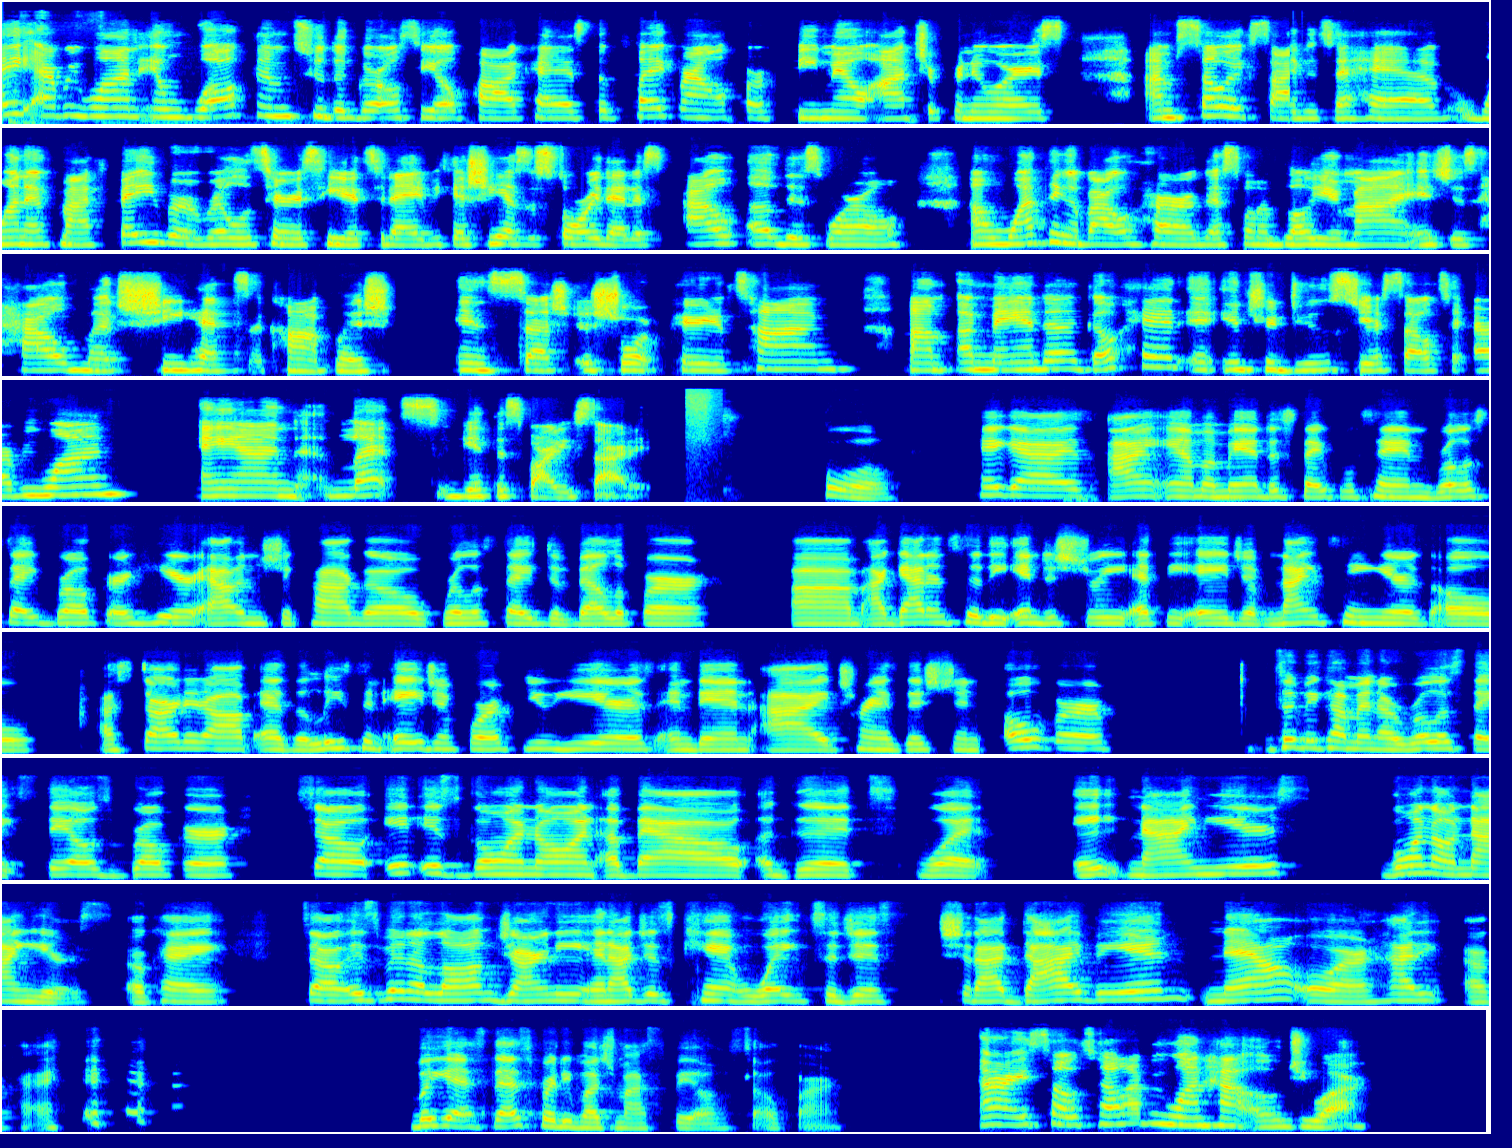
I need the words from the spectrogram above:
Hey, everyone, and welcome to the Girl CEO podcast, the playground for female entrepreneurs. I'm so excited to have one of my favorite realtors here today because she has a story that is out of this world. Um, one thing about her that's going to blow your mind is just how much she has accomplished in such a short period of time. Um, Amanda, go ahead and introduce yourself to everyone and let's get this party started. Cool. Hey guys, I am Amanda Stapleton, real estate broker here out in Chicago, real estate developer. Um, I got into the industry at the age of 19 years old. I started off as a leasing agent for a few years and then I transitioned over to becoming a real estate sales broker so it is going on about a good, what, eight, nine years? Going on nine years. Okay. So it's been a long journey and I just can't wait to just, should I dive in now or how do you, okay. but yes, that's pretty much my spiel so far. All right. So tell everyone how old you are.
